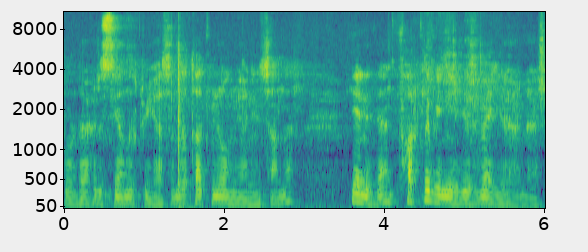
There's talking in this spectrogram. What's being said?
burada Hristiyanlık dünyasında tatmin olmayan insanlar yeniden farklı bir nihilizme girerler.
